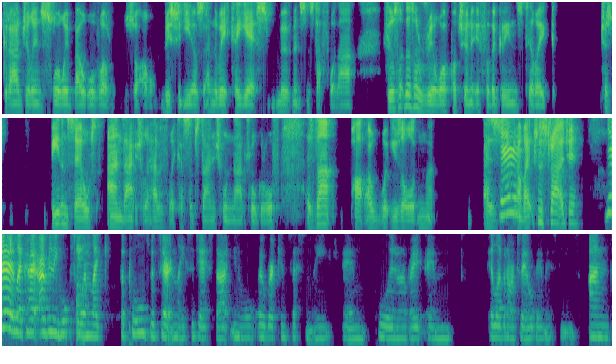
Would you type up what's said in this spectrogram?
gradually and slowly built over sort of recent years in the wake of yes movements and stuff like that. Feels like there's a real opportunity for the Greens to like just be themselves and actually have like a substantial natural growth. Is that part of what you're looking at as yeah. election strategy? Yeah, like I, I really hope so. And like the polls would certainly suggest that, you know, we're consistently um, polling on about um, 11 or 12 MSPs. And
